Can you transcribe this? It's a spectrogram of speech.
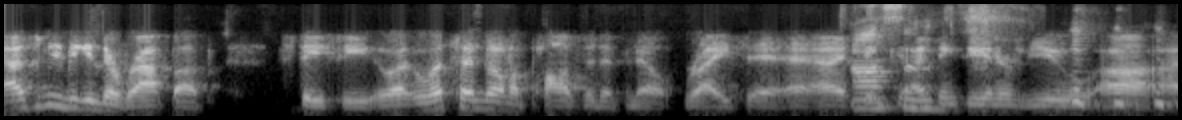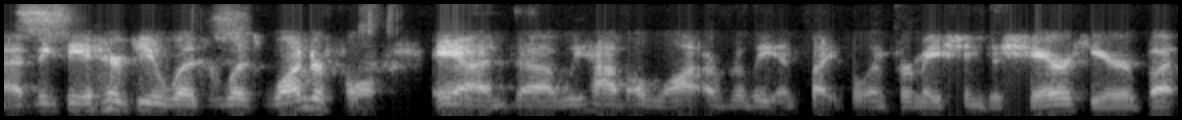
as we begin to wrap up, Stacy, let's end on a positive note, right? I think awesome. I think the interview uh, I think the interview was was wonderful, and uh, we have a lot of really insightful information to share here. But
